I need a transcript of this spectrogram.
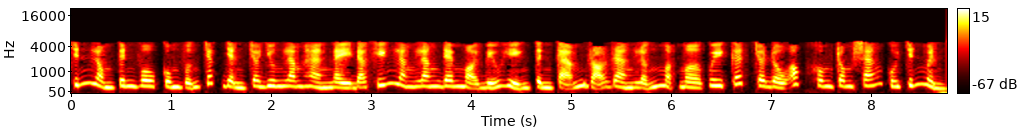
Chính lòng tin vô cùng vững chắc dành cho Dương Lam Hàn này đã khiến Lăng Lăng đem mọi biểu hiện tình cảm rõ ràng lẫn mập mờ quy kết cho đầu óc không trong sáng của chính mình.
